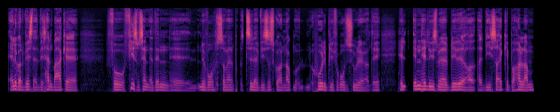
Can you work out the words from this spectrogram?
alle godt vidste, at hvis han bare kan få 80% af den øh, niveau, som han tidligere viste, så skulle han nok hurtigt blive for god til Superligaen. Og det held, inden heldigvis med at blive det, og at vi så ikke kan beholde ham,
